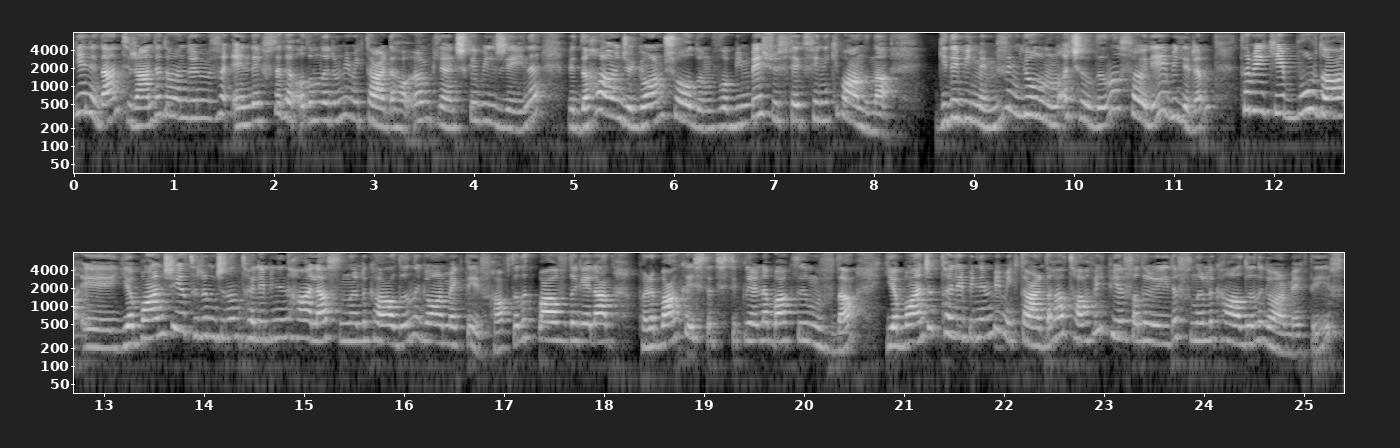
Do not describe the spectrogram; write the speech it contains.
yeniden trende döndüğümüzü endekste de alımların bir miktar daha ön plana çıkabileceğini ve daha önce görmüş olduğumuz o 1582 bandına gidebilmemizin yolunun açıldığını söyleyebilirim. Tabii ki burada e, yabancı yatırımcının talebinin hala sınırlı kaldığını görmekteyiz. Haftalık bazda gelen para banka istatistiklerine baktığımızda yabancı talebinin bir miktar daha tahvil piyasalarıyla sınırlı kaldığını görmekteyiz.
